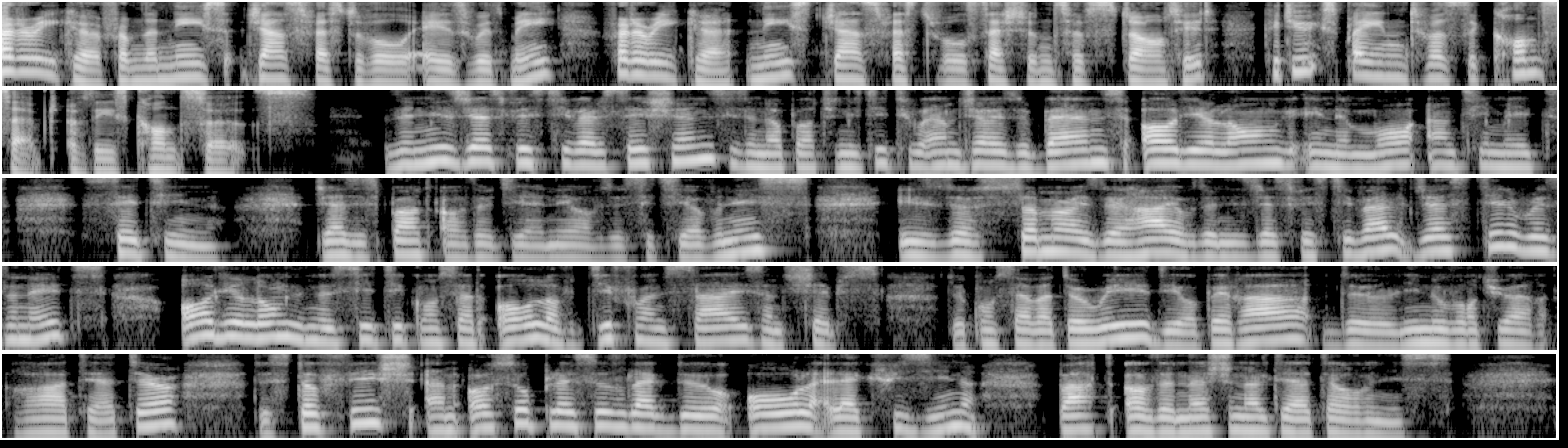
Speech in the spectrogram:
Frederica from the Nice Jazz Festival is with me. Frederica, Nice Jazz Festival sessions have started. Could you explain to us the concept of these concerts? The Nice Jazz Festival Sessions is an opportunity to enjoy the bands all year long in a more intimate setting. Jazz is part of the DNA of the city of Nice. Is the summer is the high of the Nice Jazz Festival, jazz still resonates all year long in the city concert hall of different size and shapes. The Conservatory, the Opera, the Lino Ventura Theatre, the Stockfish, and also places like the Hall La Cuisine, part of the National Theatre of Nice.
